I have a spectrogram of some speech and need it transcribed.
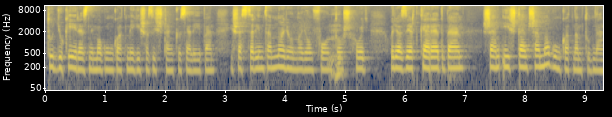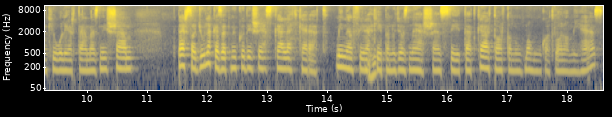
tudjuk érezni magunkat mégis az Isten közelében. És ez szerintem nagyon-nagyon fontos, uh-huh. hogy, hogy azért keretben sem Isten, sem magunkat nem tudnánk jól értelmezni, sem. Persze a gyülekezet működéséhez kell egy keret. Mindenféleképpen, uh-huh. hogy az ne essen szét. Tehát kell tartanunk magunkat valamihez,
